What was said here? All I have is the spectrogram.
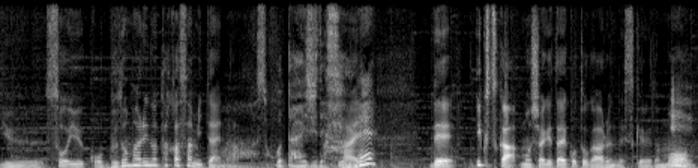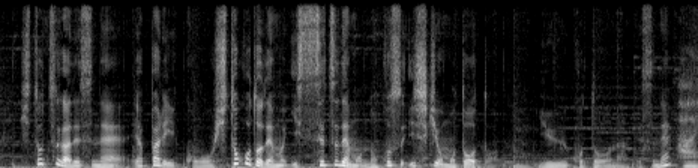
いう、うん、そういうこうぶどまりの高さみたいな。そこ大事ですよね、はい、でいくつか申し上げたいことがあるんですけれども、え。一つがですねやっぱりこう一言でも一節でも残す意識を持とうということなんですね。はい、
